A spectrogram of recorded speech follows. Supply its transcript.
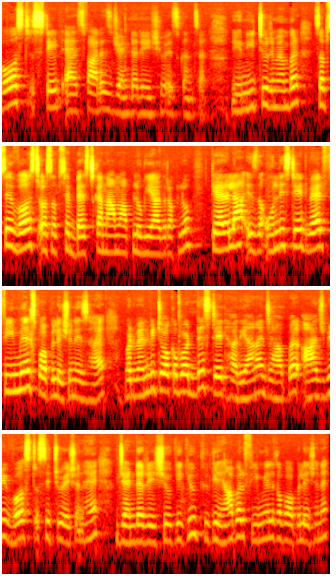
worst state as far as gender ratio is concern you need to remember सबसे वर्स्ट और सबसे बेस्ट का नाम आप लोग याद रख लो। Kerala is the only state where females population is high but when we talk about this state Haryana, जहाँ पर आज भी वर्स्ट सिचुएशन है जेंडर रेशियो की, क्यों? क्योंकि यहाँ पर फीमेल का पॉपुलेशन है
